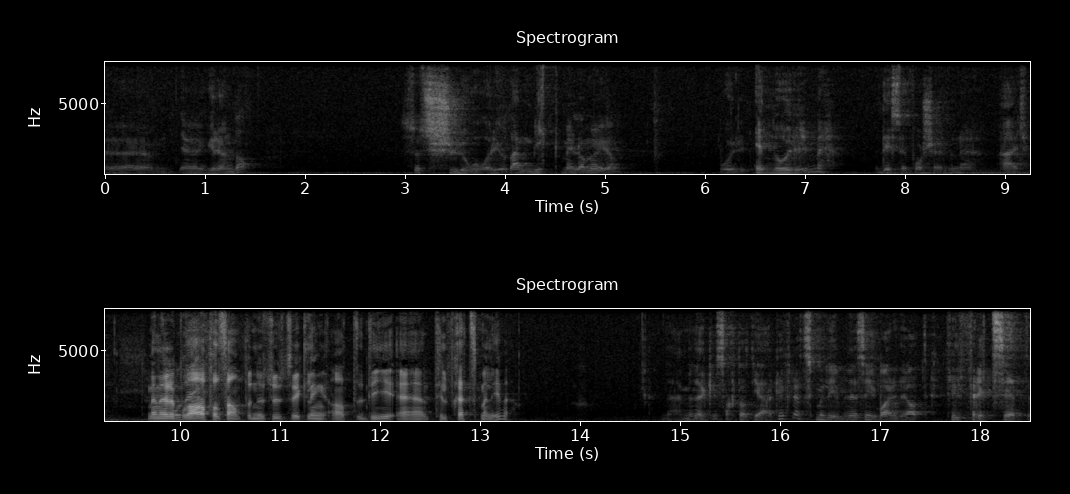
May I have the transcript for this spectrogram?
eh, eh, Grønland. Så slår jo deg midt mellom øya hvor enorme disse forskjellene er. Men er det bra for samfunnets utvikling at de er tilfreds med livet? Nei, men det er ikke sagt at de er tilfreds med livet. Jeg sier bare det at tilfredshet,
